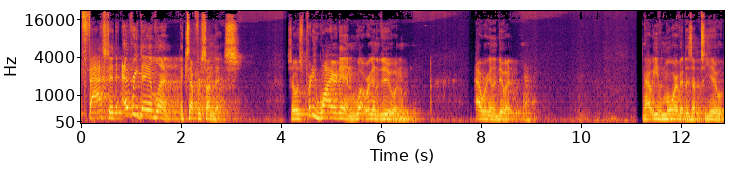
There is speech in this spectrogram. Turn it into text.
fasted every day of Lent except for Sundays. So it was pretty wired in what we're going to do and how we're going to do it. Now, even more of it is up to you.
